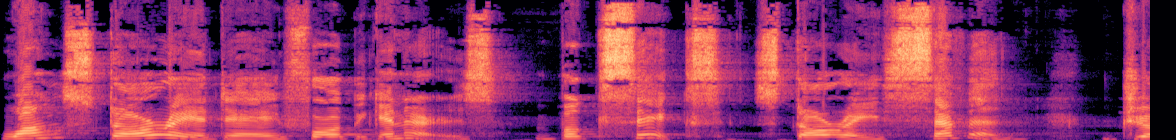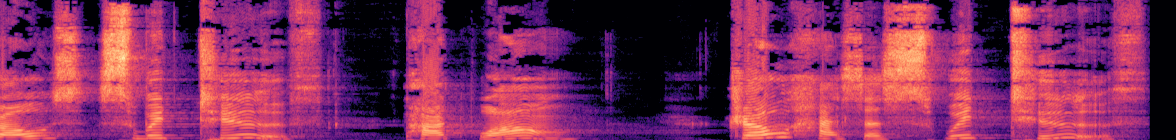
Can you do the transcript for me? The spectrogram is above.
One Story a Day for Beginners, Book 6, Story 7, Joe's Sweet Tooth, Part 1. Joe has a sweet tooth.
